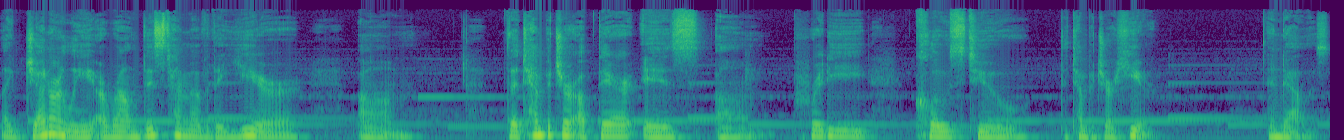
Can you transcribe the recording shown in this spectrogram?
Like generally around this time of the year, um, the temperature up there is um, pretty close to the temperature here in Dallas.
